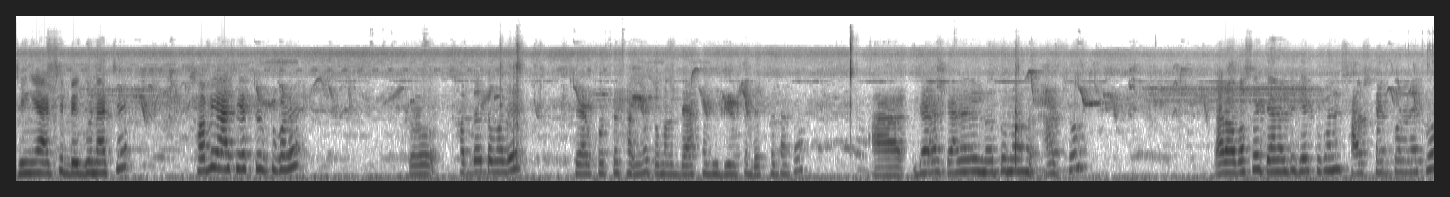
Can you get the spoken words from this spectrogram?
ঝিঙে আছে, বেগুন আছে, সবই আছে একটু একটু করে। তো সবটাই তোমাদের শেয়ার করতে থাকব। তোমাদের দেখো, ভিডিওটা দেখতে থাকো। আর যারা চ্যানেলে নতুন আছো তারা অবশ্যই চ্যানেলটিকে একটুখানি সাবস্ক্রাইব করে রাখো।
